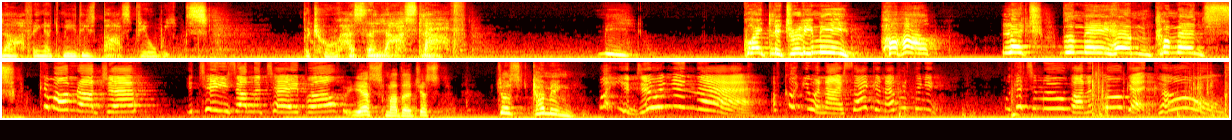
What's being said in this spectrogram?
laughing at me these past few weeks. But who has the last laugh? Me. Quite literally me. Ha ha! Let the mayhem commence. Come on, Roger. Your tea's on the table. Yes, Mother, just. just coming. What are you doing in there? I've cut you a nice egg and everything. We'll get to move on. It'll all get cold.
